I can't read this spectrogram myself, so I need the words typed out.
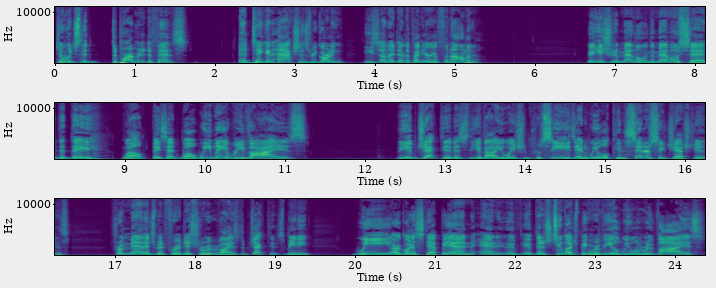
to which the Department of Defense had taken actions regarding these unidentified aerial phenomena. They issued a memo, and the memo said that they, well, they said, well, we may revise the objective as the evaluation proceeds, and we will consider suggestions from management for additional revised objectives, meaning we are going to step in, and if, if there's too much being revealed, we will revise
